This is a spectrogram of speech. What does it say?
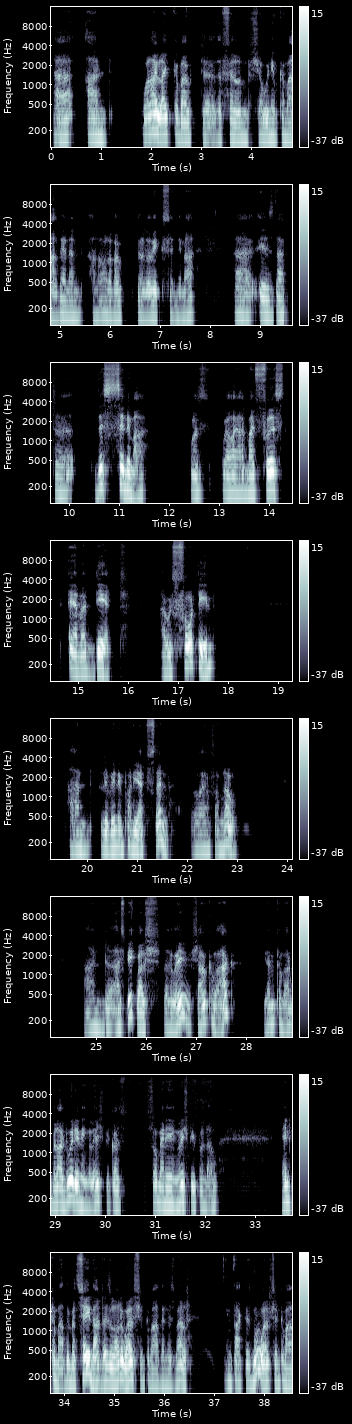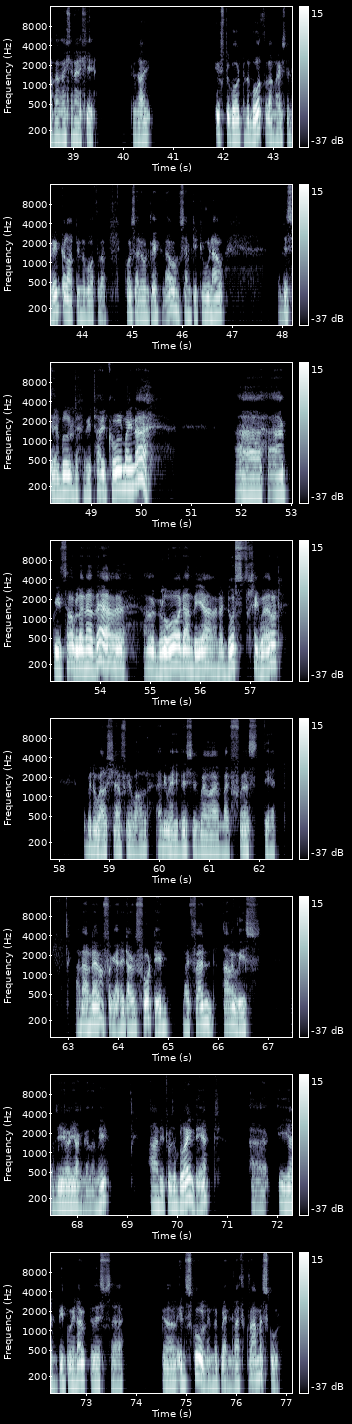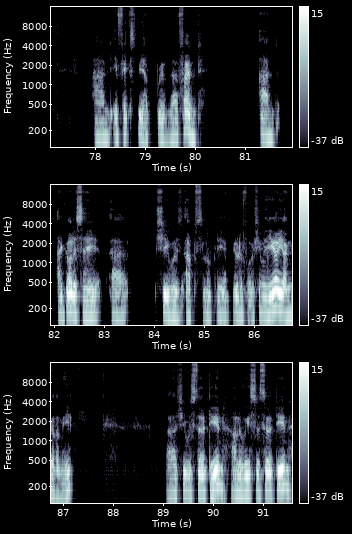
Uh, and what I like about uh, the film showing you Carmarthen and, and all about the lyric cinema uh, is that uh, this cinema was where I had my first ever date. I was 14 and living in Pontyates then, where I am from now. And uh, I speak Welsh, by the way, Cymraeg, Fian Cymraeg, but I'll do it in English because so many English people know in Carmarthen. But saying that, there's a lot of Welsh in Carmarthen as well. In fact, there's more Welsh in Carmarthen than Llanelli because I used to go to the both of them. I used to drink a lot in the both of them. Of course, I don't drink now. I'm 72 now. Disabled retired coal miner. Uh, a gweithio blynydde ar, glod am ddia, yn y dwst chi gweld. A bit of Welsh there for you all. Anyway, this is where I had my first date. And I'll never forget it. I was 14. My friend Rees was a year younger than me. And it was a blind date. Uh, he had been going out to this uh, girl in school, in the Gwendraeth Grammar School. And he fixed me up with a friend. And I got to say, uh, she was absolutely beautiful. She was a year younger than me. Uh, she was 13, Aloise was 13,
